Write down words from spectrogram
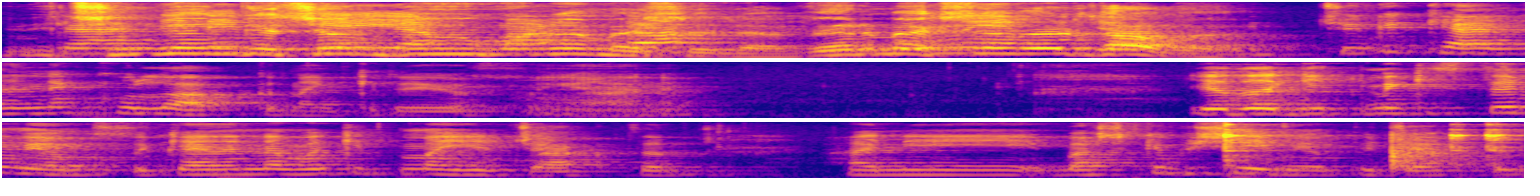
İçinden Kendine bir geçen şey duygu ne mesela? Vermekse ver tabi. Çünkü kendine kul hakkına giriyorsun yani. Ya da gitmek istemiyor musun? Kendine vakit mi ayıracaktın? Hani başka bir şey mi yapacaktın?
